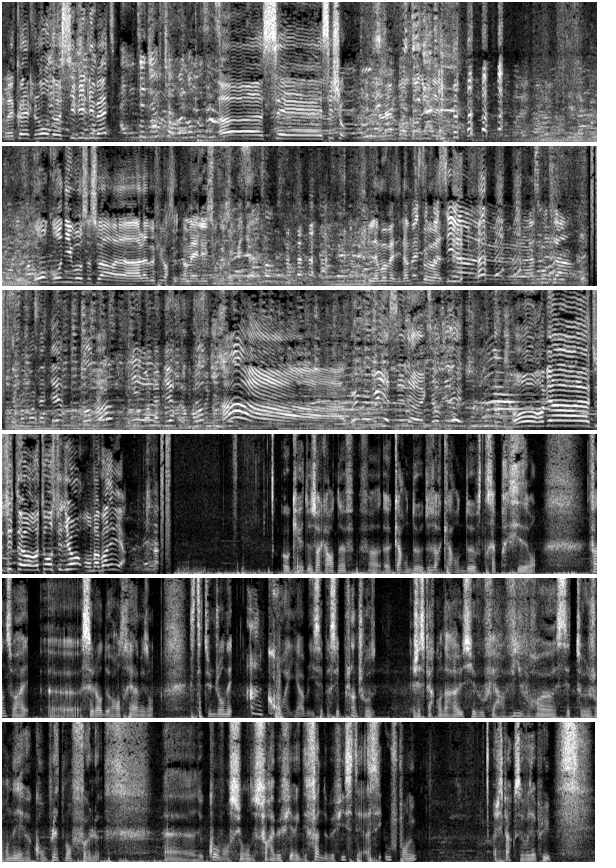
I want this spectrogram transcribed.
On va connaître le nom de civil du maître. Elle était dure, tu as bonne reposition. Euh, c'est c'est chaud. même pas entendu. gros gros niveau ce soir à la, à la Buffy party. Non mais elle est sur Wikipédia. La mauvaise, il a un petit peu mauvaise. facile, hein, euh, à ce compte-là. C'est le moment de la bière Hein C'est le moment de la bière, vous Ah Oui oui oui Yacine, excellente idée. On revient euh, tout de suite, euh, retour au studio, on va boire des bières. Ok, 2h49, enfin euh, 42, 2h42 très précisément. Fin de soirée, euh, c'est l'heure de rentrer à la maison. C'était une journée incroyable, il s'est passé plein de choses. J'espère qu'on a réussi à vous faire vivre euh, cette journée euh, complètement folle euh, de convention, de soirée Buffy avec des fans de Buffy. C'était assez ouf pour nous. J'espère que ça vous a plu.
